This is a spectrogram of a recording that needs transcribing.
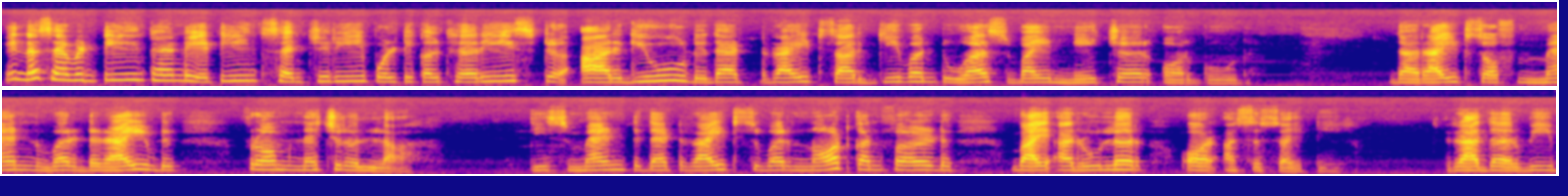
In the 17th and 18th century, political theorists argued that rights are given to us by nature or God the rights of men were derived from natural law. This meant that rights were not conferred by a ruler or a society. Rather, we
